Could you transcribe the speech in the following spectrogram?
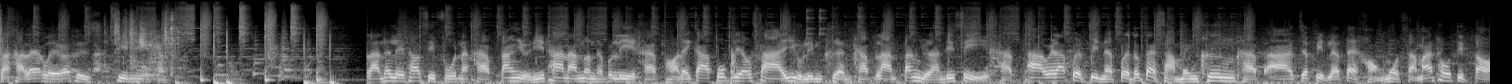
สาขาแรกเลยก็คือที่นี่ครับ ร้านทะเลทอดซีฟู้ดนะครับ ตั้งอยู่ที่ท่าน้ำนนทบุรีครับ หอนาฬิกาปุ๊บเลี้ยวซ้ายอยู่ริมเขื่อนครับ ร้านตั้งอยู่ร้านที่ 4 ครับอ่าเวลาเปิดปิดเนี่ยเปิดตั้งแต่3ามโมงครึ่งครับอ่าจะปิดแล้วแต่ของหมดสามารถโทรติดต่อ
